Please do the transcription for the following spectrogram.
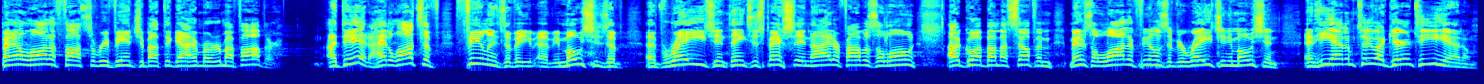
But I had a lot of thoughts of revenge about the guy who murdered my father. I did. I had lots of feelings of, of emotions of, of rage and things, especially at night or if I was alone. I'd go out by myself and man, there's a lot of feelings of rage and emotion. And he had them too. I guarantee he had them.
